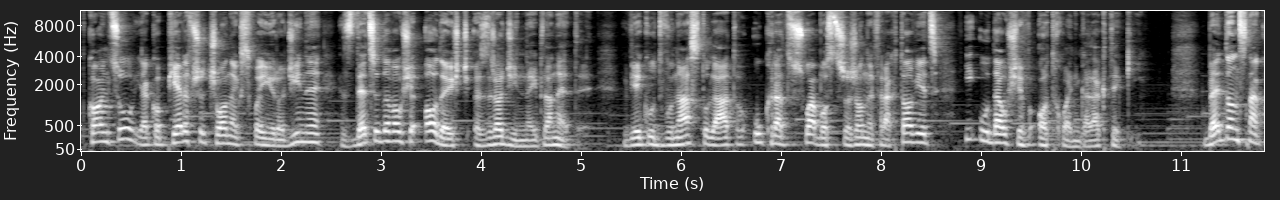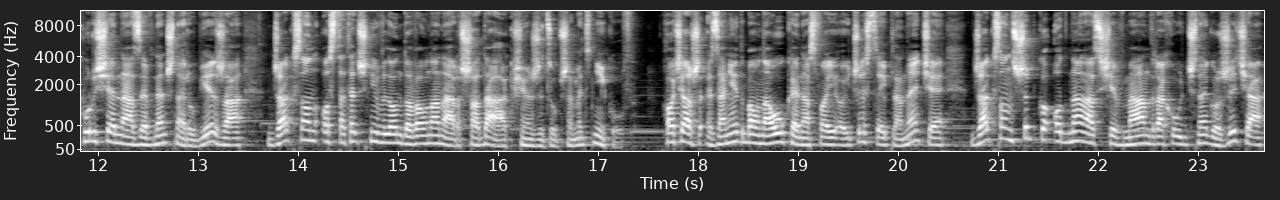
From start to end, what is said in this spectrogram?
W końcu, jako pierwszy członek swojej rodziny, zdecydował się odejść z rodzinnej planety. W wieku 12 lat ukradł słabo strzeżony frachtowiec i udał się w otchłań galaktyki. Będąc na kursie na zewnętrzne rubieża, Jackson ostatecznie wylądował na Nar Shaddaa, księżycu przemytników. Chociaż zaniedbał naukę na swojej ojczystej planecie, Jackson szybko odnalazł się w meandrach ulicznego życia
